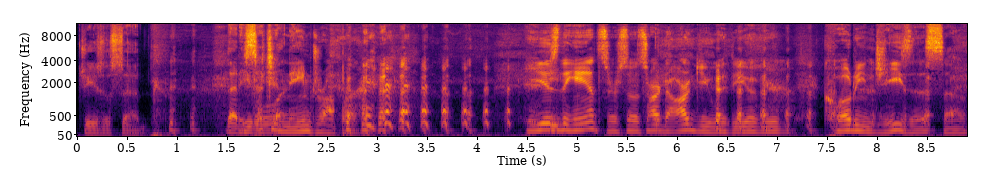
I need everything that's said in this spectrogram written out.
Jesus said. That he's such a name dropper. he is the answer, so it's hard to argue with you if you're quoting Jesus. So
